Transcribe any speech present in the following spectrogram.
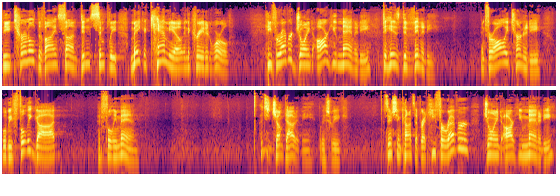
The eternal divine Son didn't simply make a cameo in the created world, He forever joined our humanity to His divinity. And for all eternity will be fully God and fully man. That just jumped out at me this week. It's an interesting concept, right? He forever joined our humanity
